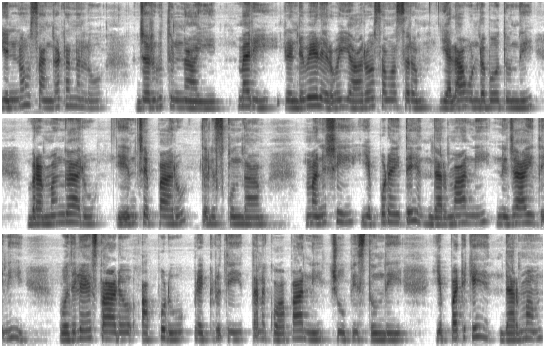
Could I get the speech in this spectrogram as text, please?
ఎన్నో సంఘటనలు జరుగుతున్నాయి. మరి రెండు వేల ఇరవై ఆరో సంవత్సరం ఎలా ఉండబోతుంది? బ్రహ్మంగారు ఏం చెప్పారు? తెలుసుకుందాం. మనిషి ఎప్పుడైతే ధర్మాన్ని నిజాయితీని వదిలేస్తాడో అప్పుడు ప్రకృతి తన కోపాన్ని చూపిస్తుంది. ఇప్పటికే ధర్మం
